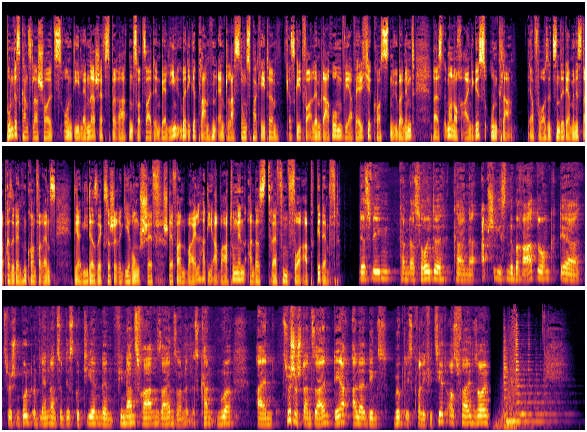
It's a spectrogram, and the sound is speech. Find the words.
Bundeskanzler Scholz und die Länderchefs beraten zurzeit in Berlin über die geplanten Entlastungspakete. Es geht vor allem darum, wer welche Kosten übernimmt. Da ist immer noch einiges unklar. Der Vorsitzende der Ministerpräsidentenkonferenz, der niedersächsische Regierungschef Stefan Weil, hat die Erwartungen an das Treffen vorab gedämpft. Deswegen kann das heute keine abschließende Beratung der zwischen Bund und Ländern zu diskutierenden Finanzfragen sein, sondern es kann nur ein Zwischenstand sein, der allerdings möglichst qualifiziert ausfallen soll.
